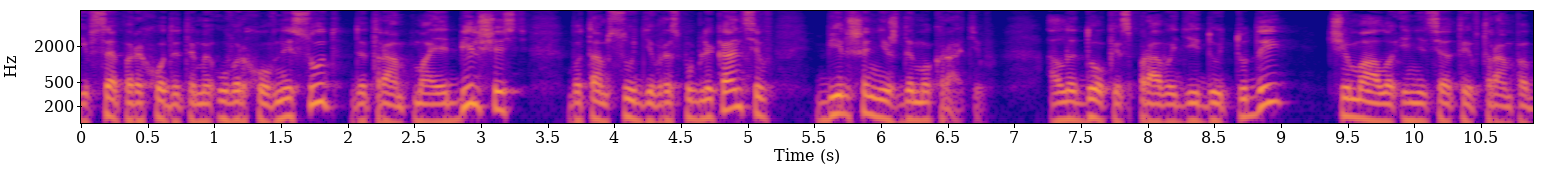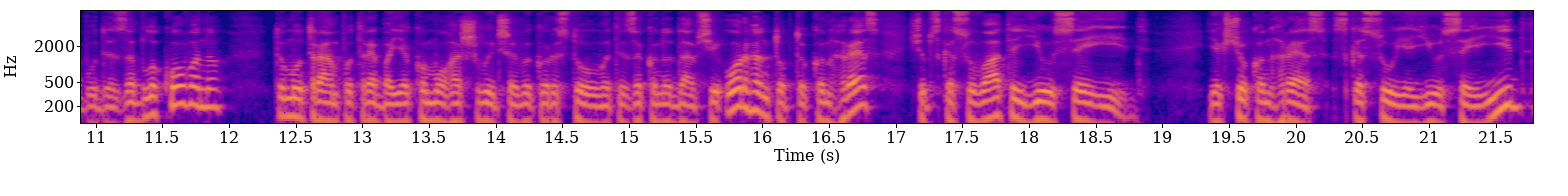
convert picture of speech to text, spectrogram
і все переходитиме у Верховний суд, де Трамп має більшість, бо там суддів республіканців більше, ніж демократів. Але доки справи дійдуть туди, Чимало ініціатив Трампа буде заблоковано, тому Трампу треба якомога швидше використовувати законодавчий орган, тобто Конгрес, щоб скасувати USAID. Якщо Конгрес скасує USAID,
